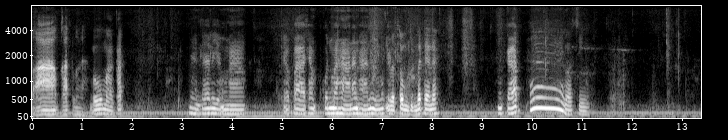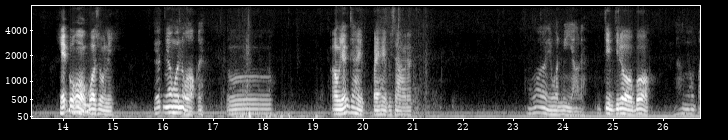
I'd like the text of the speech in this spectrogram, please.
ปลากัดเลยนะโบมากัดแม่นแล้วเรียกมาแถวป่าช่ำคนมาหานั่นหานี่มันกินก็ว่าต้มกินเบิดแล้วนะมันกัดเฮ้ยบ่จริงเฮ็ดบ่ออกบ่ช่วงนี้เฮ็ดยังมันออกเลยเออ เอายังจะให้ไปให้ผู้สาวนะว่ายังมันมีอย่างไรจิ้มจิโร่บ่ยังยังไป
